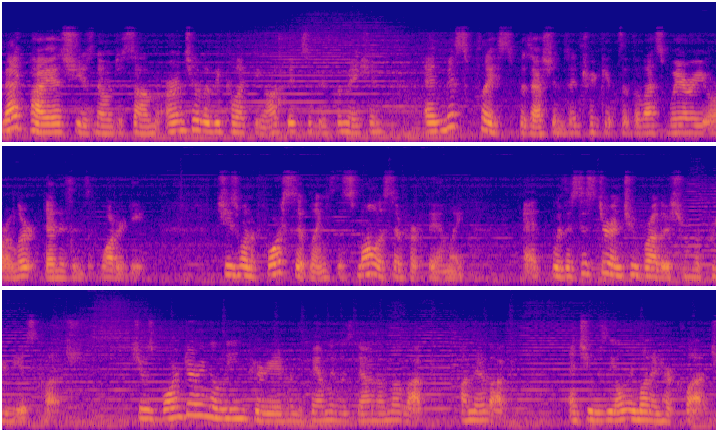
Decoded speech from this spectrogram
Magpie, as she is known to some, earns her living collecting bits of information and misplaced possessions and trinkets of the less wary or alert denizens of Waterdeep. She is one of four siblings, the smallest of her family, with a sister and two brothers from a previous clutch. She was born during a lean period when the family was down on the luck, on their luck, and she was the only one in her clutch.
